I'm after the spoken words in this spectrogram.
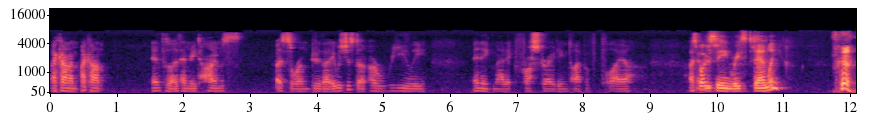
I can't um, I can't emphasize how many times I saw him do that. It was just a, a really enigmatic, frustrating type of player. I Have you suppose. seen Rhys Stanley? Uh,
